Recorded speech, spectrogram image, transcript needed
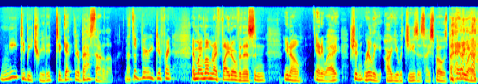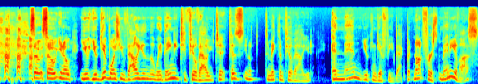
need to be treated to get their best out of them. That's mm-hmm. a very different. And my mom and I fight over this, and you know, anyway, I shouldn't really argue with Jesus, I suppose. But anyway, so so you know, you you give voice, you value them the way they need to feel valued to, because you know, to make them feel valued, and then you can give feedback, but not first. Many of us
